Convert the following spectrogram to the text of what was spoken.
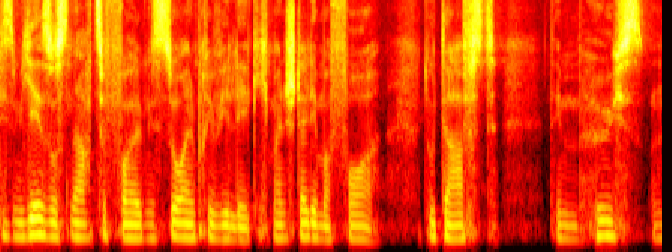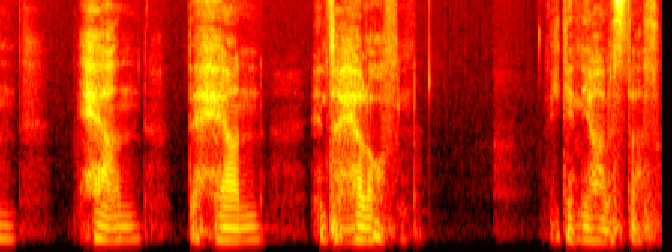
Diesem Jesus nachzufolgen ist so ein Privileg. Ich meine, stell dir mal vor, du darfst dem höchsten Herrn der Herren hinterherlaufen. Wie genial ist das?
